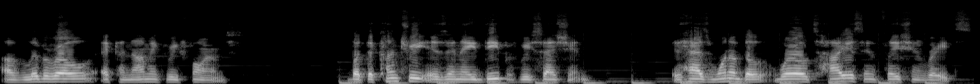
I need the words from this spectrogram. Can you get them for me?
of liberal economic reforms. But the country is in a deep recession. It has one of the world's highest inflation rates,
